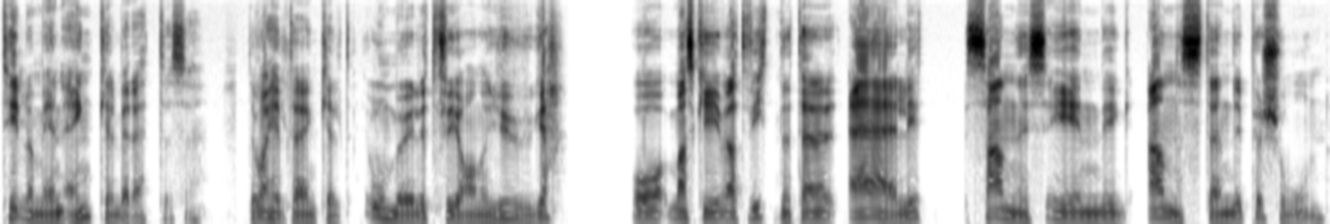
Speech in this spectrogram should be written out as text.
till och med en enkel berättelse. Det var helt enkelt omöjligt för Jan att ljuga. Och man skriver att vittnet är ärligt sanningsenlig, anständig person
